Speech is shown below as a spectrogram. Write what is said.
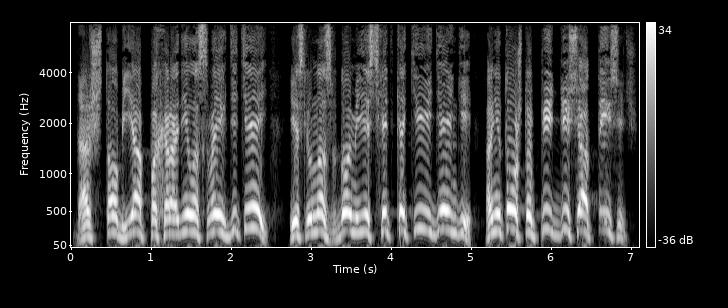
«Да чтоб я похоронила своих детей, если у нас в доме есть хоть какие деньги, а не то, что пятьдесят тысяч!»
